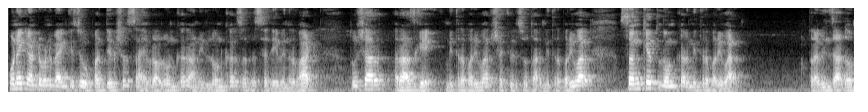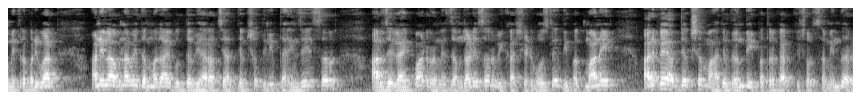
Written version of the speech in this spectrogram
पुणे कॅन्टोन्मेंट बँकेचे उपाध्यक्ष साहेबराव लोणकर अनिल लोणकर सदस्य देवेंद्र भाट तुषार राजगे मित्रपरिवार शकील सुतार मित्रपरिवार संकेत लोणकर मित्रपरिवार प्रवीण जाधव मित्रपरिवार आणि लाभनावे दम्मदाय बुद्ध विहाराचे अध्यक्ष दिलीप Dahinje sir R J Gaikwad Ramesh Jamdade sir Vikas Sheth Bhosale Deepak Mane RPI अध्यक्ष महादेव दंदी पत्रकार किशोर समिंदर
